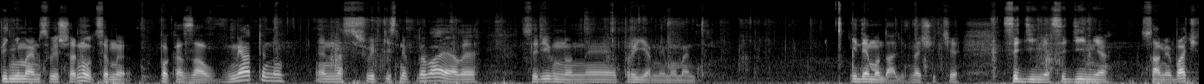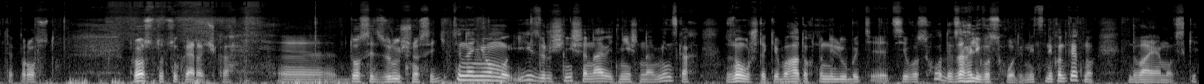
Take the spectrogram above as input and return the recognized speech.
Піднімаємо вище. Ну, це ми показав вмятину. Е, На швидкість не впливає, але все рівно неприємний момент. Ідемо далі. Значить, е, сидіння, сидіння, самі бачите, просто, просто цукерочка. Е, Досить зручно сидіти на ньому і зручніше навіть, ніж на мінськах. Знову ж таки, багато хто не любить е, ці восходи, взагалі восходи, не- конкретно два емовські.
